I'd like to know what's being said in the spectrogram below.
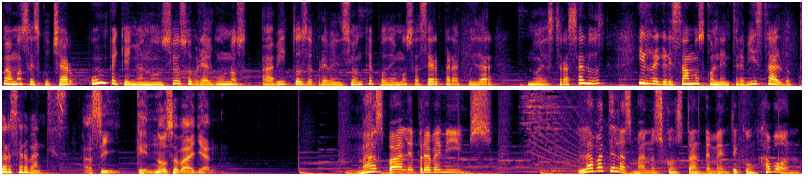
vamos a escuchar un pequeño anuncio sobre algunos hábitos de prevención que podemos hacer para cuidar nuestra salud y regresamos con la entrevista al doctor Cervantes. Así que no se vayan. Más vale prevenir. Lávate las manos constantemente con jabón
